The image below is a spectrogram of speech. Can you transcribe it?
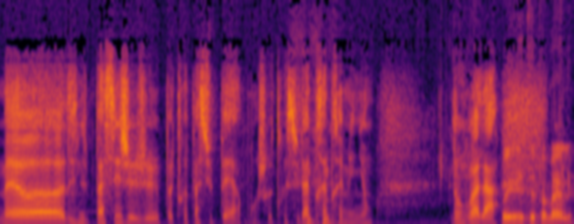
Mais euh, les années passées, je ne le trouvais pas super. Bon, je trouvais celui-là très, très mignon. Donc voilà. Oui, il était pas mal.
